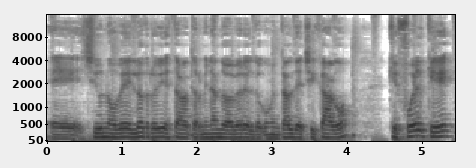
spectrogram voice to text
Eh, si uno ve, el otro día estaba terminando de ver el documental de Chicago, que fue el que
